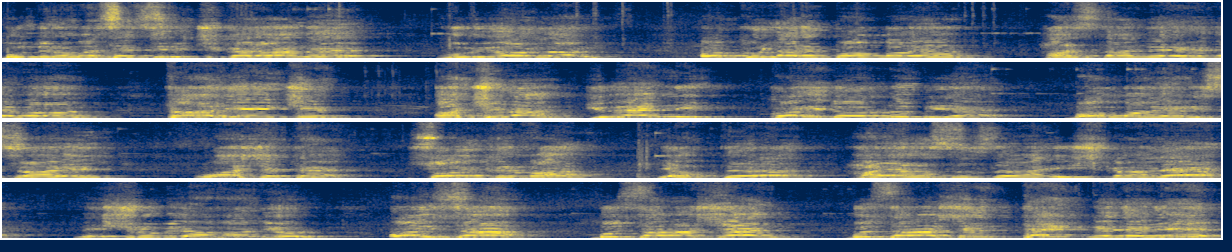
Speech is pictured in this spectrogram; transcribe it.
Bu duruma sesini çıkaranı vuruyorlar. Okulları bombalayan, hastaneleri hedef alan, tahliye için açılan güvenlik koridorunu bile bombalayan İsrail vahşete, soykırıma yaptığı hayasızlığa, işgale meşru müdafaa ediyor. Oysa bu savaşın bu savaşın tek nedeni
